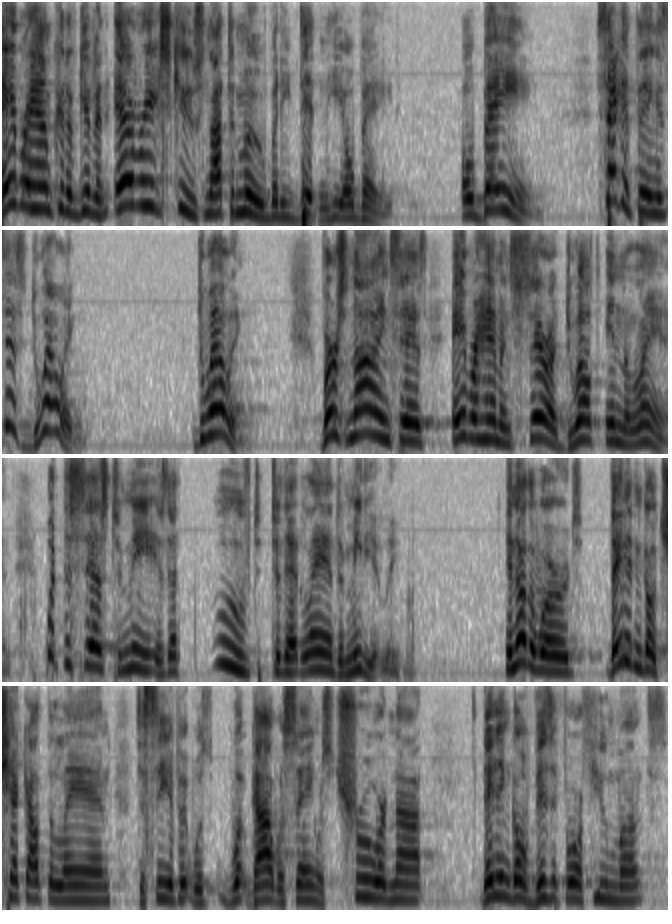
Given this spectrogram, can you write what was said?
Abraham could have given every excuse not to move, but he didn't. He obeyed. Obeying. Second thing is this dwelling. Dwelling. Verse 9 says, Abraham and Sarah dwelt in the land. What this says to me is that they moved to that land immediately. In other words, they didn't go check out the land to see if it was what God was saying was true or not. They didn't go visit for a few months.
